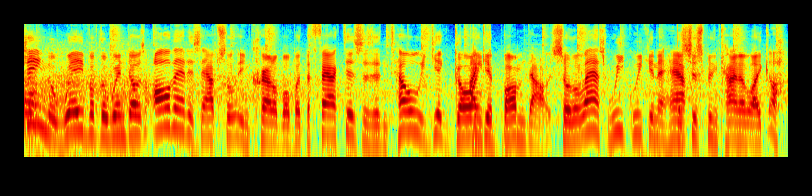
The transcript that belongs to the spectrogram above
Seeing the wave of the windows, all that is absolutely incredible. But the fact is, is until we get going, I get bummed out. So the last week, week and a half, it's just been kind of like, oh,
